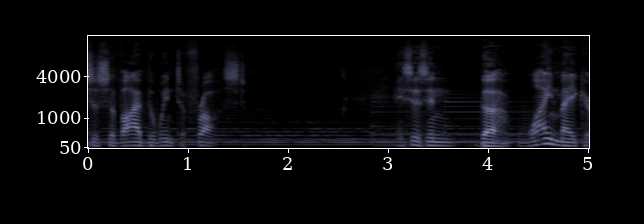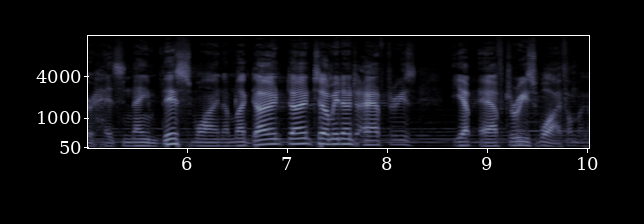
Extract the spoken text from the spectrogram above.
to survive the winter frost. He says, and the winemaker has named this wine. I'm like, don't, don't tell me, don't, after his, yep, after his wife. I'm like,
